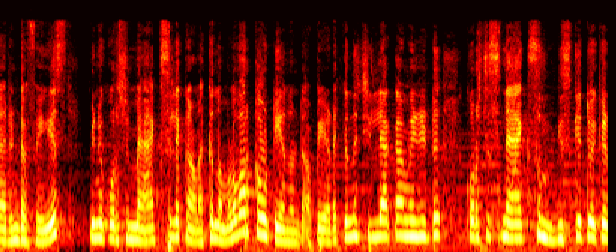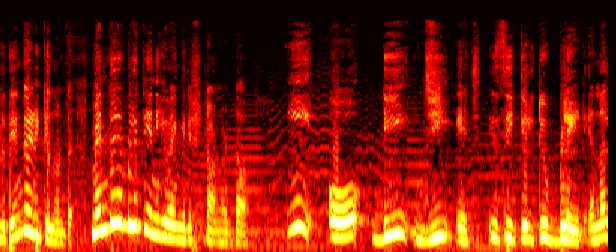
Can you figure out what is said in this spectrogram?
കറണ്ട് അഫയേഴ്സ് പിന്നെ കുറച്ച് മാത്സിലെ കണക്ക് നമ്മൾ വർക്കൗട്ട് ചെയ്യുന്നുണ്ട്. അപ്പൊ ഇടയ്ക്കൊന്ന് ചില്ലാക്കാൻ വേണ്ടിയിട്ട് കുറച്ച് സ്നാക്സും ബിസ്ക്കറ്റും ഒക്കെ എടുത്ത് ഞാൻ കഴിക്കുന്നുണ്ട്. മെന്റൽ എബിലിറ്റി എനിക്ക് ഭയങ്കര ഇഷ്ടമാണ് കേട്ടോ. E O D G H is equal to blade എന്നാൽ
